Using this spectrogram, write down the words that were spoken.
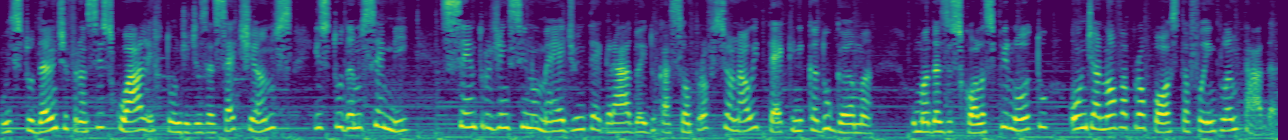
O estudante Francisco Allerton, de 17 anos, estuda no CEMI, Centro de Ensino Médio Integrado à Educação Profissional e Técnica do Gama, uma das escolas piloto onde a nova proposta foi implantada.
